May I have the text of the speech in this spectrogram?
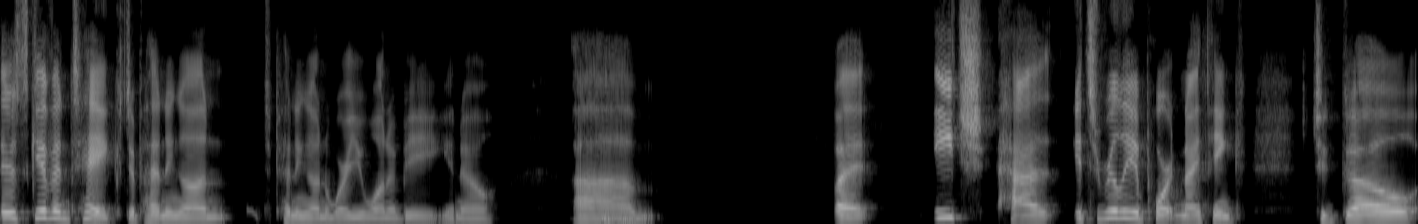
there's give and take depending on, depending on where you want to be, you know, um, but each has, it's really important, I think, to go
